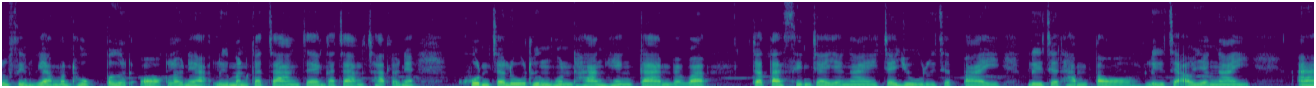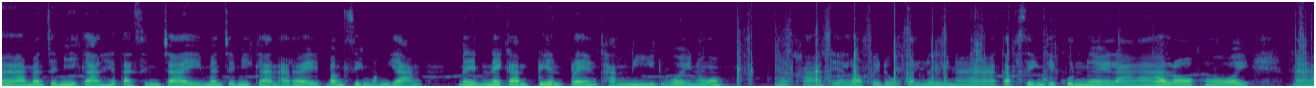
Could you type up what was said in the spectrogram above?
ทุกสิ่งทุกอย่างมันถูกเปิดออกแล้วเนี่ยหรือมันกระจ่างแจ้งกระจ่างชัดแล้วเนี่ยคุณจะรู้ถึงหนทางแห่งการแบบว่าจะตัดสินใจยังไง จะอยู่หรือจะไป หรือจะทำต่อหรือจะเอายังไงอามันจะมีการให้ตัดสินใจ มันจะมีการอะไรบางสิ่งบางอย่างในในการเปลี่ยนแปลงครั้งนี้ด้วยเนาะ นะคะ เดี๋ยวเราไปดูกันเลยนะ กับสิ่งที่คุณเหนื่อยล้ารอคอยนะ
